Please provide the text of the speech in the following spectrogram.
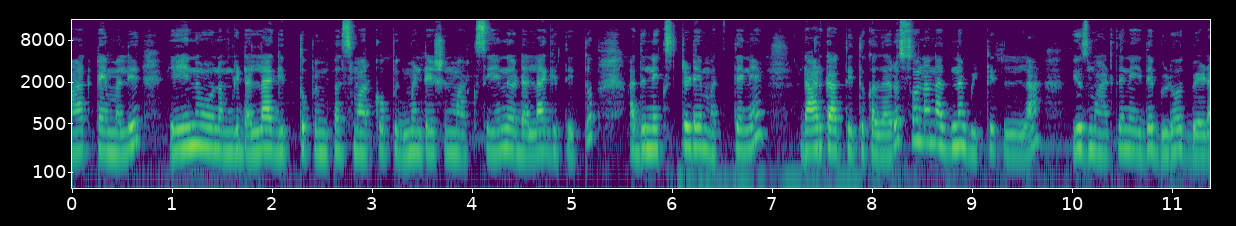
ಆ ಟೈಮಲ್ಲಿ ಏನು ನಮಗೆ ಡಲ್ ಆಗಿತ್ತು ಪಿಂಪಲ್ಸ್ ಮಾರ್ಕು ಪಿಗ್ಮೆಂಟೇಷನ್ ಮಾರ್ಕ್ಸ್ ಏನು ಡಲ್ ಆಗಿರ್ತಿತ್ತು. ಅದು ನೆಕ್ಸ್ಟ್ ಡೇ ಮತ್ತೆ ಡಾರ್ಕ್ ಆಗ್ತಿತ್ತು ಕಲರು ಸೊ ನಾನು ಅದನ್ನ ಬಿಟ್ಟಿರಲಿಲ್ಲ ಯೂಸ್ ಮಾಡ್ತೇನೆ ಇದೆ. ಬಿಡೋದು ಬೇಡ.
